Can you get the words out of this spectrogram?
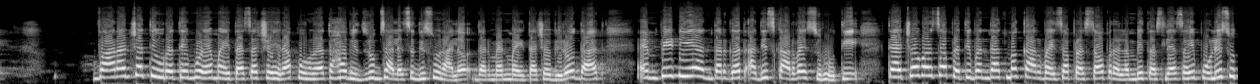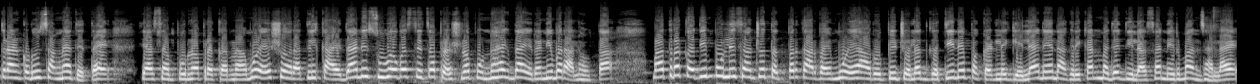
वारांच्या तीव्रतेमुळे मैताचा चेहरा पूर्णतः विद्रूप झाल्याचं दिसून आलं. दरम्यान मैताच्या विरोधात एमपीडीए अंतर्गत आधीच कारवाई सुरू होती. त्याच्यावरचा प्रतिबंधात्मक कारवाईचा प्रस्ताव प्रलंबित असल्याचंही पोलीस सूत्रांकडून सांगण्यात येत आहे. या संपूर्ण प्रकरणामुळे शहरातील कायदा आणि सुव्यवस्थेचा प्रश्न पुन्हा एकदा ऐरणीवर आला होता. मात्र कदीम पोलिसांच्या तत्पर कारवाईमुळे आरोपी जलद गतीने पकडले गेल्याने नागरिकांमध्ये दिलासा निर्माण झालाय.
